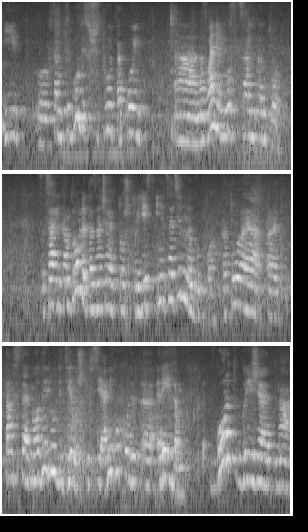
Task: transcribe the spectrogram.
и э, в Санкт-Петербурге существует такой, название у него «социальный контроль». Социальный контроль это означает то, что есть инициативная группа, которая, э, там состоят молодые люди, девушки все, они выходят э, рейдом в город, выезжают на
